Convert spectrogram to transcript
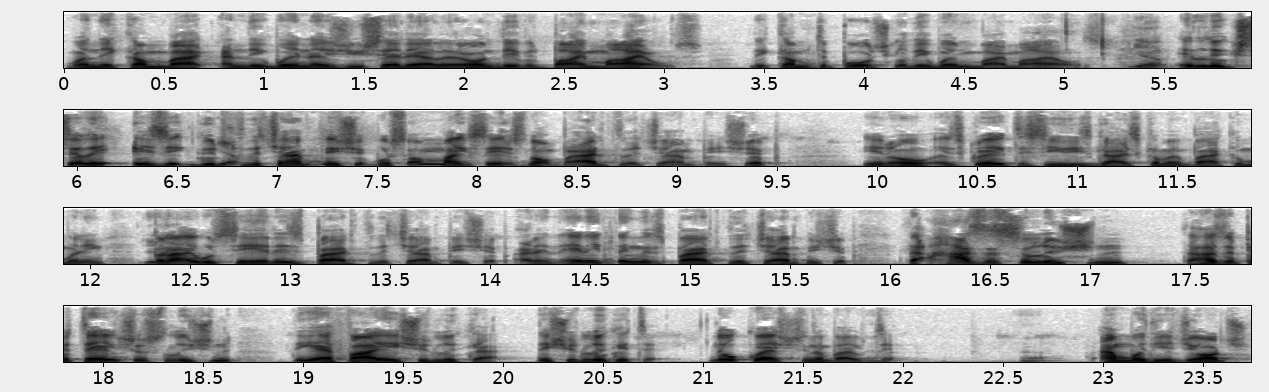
when they come back and they win, as you said earlier on, David, by miles. They come to Portugal, they win by miles. Yep. It looks silly. Is it good Yep. for the championship? Well, some might say it's not bad for the championship. You know, it's great to see these Mm. guys coming back and winning. But I would say it is bad for the championship. And in anything that's bad for the championship that has a solution, that has a potential solution, the FIA should look at. They should look at it. No question about it. I'm with you, George.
